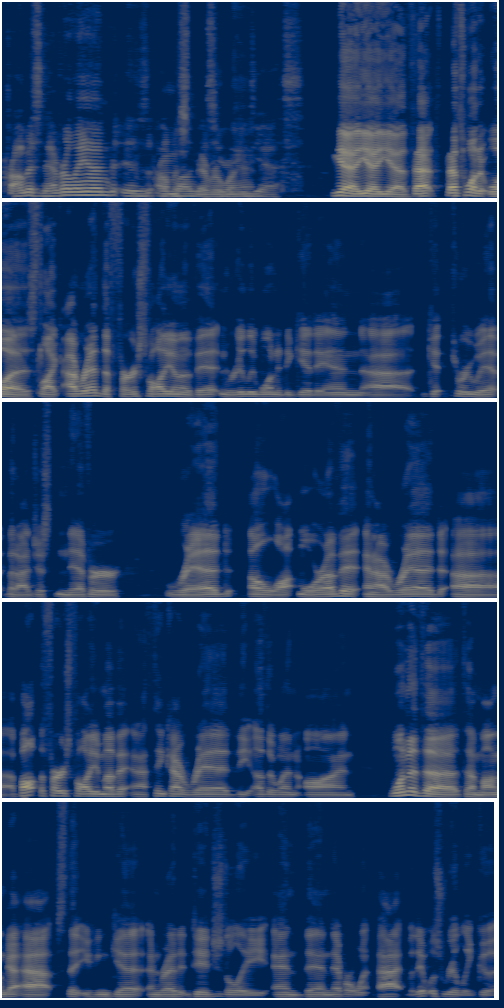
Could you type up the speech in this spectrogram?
Promise Neverland is Promised Neverland. series, yes. Yeah, yeah, yeah. That that's what it was. Like I read the first volume of it and really wanted to get in, uh, get through it, but I just never read a lot more of it. And I read, uh, I bought the first volume of it, and I think I read the other one on one of the the manga apps that you can get and read it digitally, and then never went back. But it was really good,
